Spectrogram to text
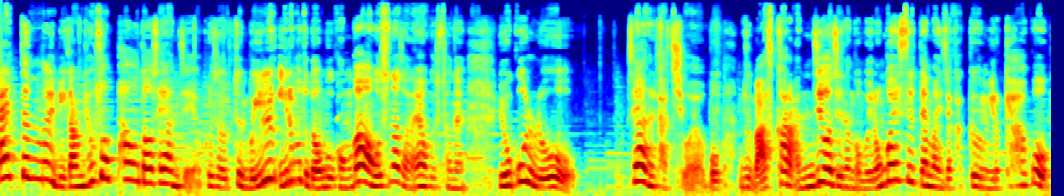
쌀뜨물 미강 효소 파우더 세안제예요. 그래서 여튼 뭐 일, 이름부터 너무 건강하고 순하잖아요. 그래서 저는 요걸로 세안을 다 지워요. 뭐 눈- 마스카라 안 지워지는 거 뭐 이런 거 했을 때만 이제 가끔 이렇게 하고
